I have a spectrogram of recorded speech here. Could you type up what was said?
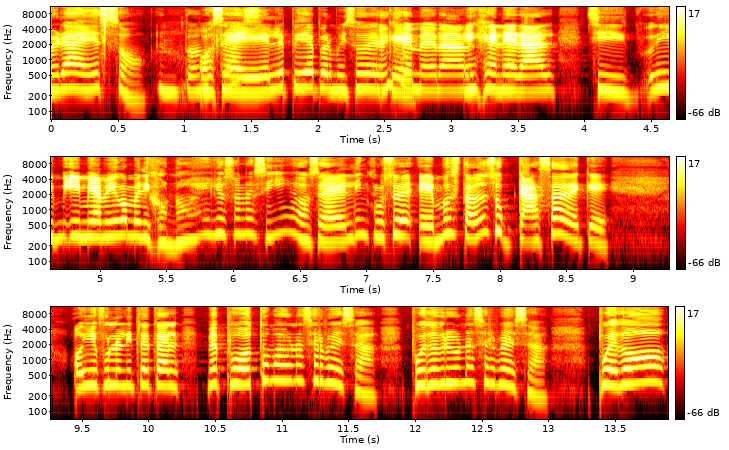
era eso. o sea, Entonces, él le pide permiso de en que... general. En general, sí. Y, y mi amigo me dijo, no, ellos son así. O sea, él incluso, hemos estado en su casa de que, oye, fulanita tal, ¿me puedo tomar una cerveza? ¿Puedo abrir una cerveza? ¿Puedo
